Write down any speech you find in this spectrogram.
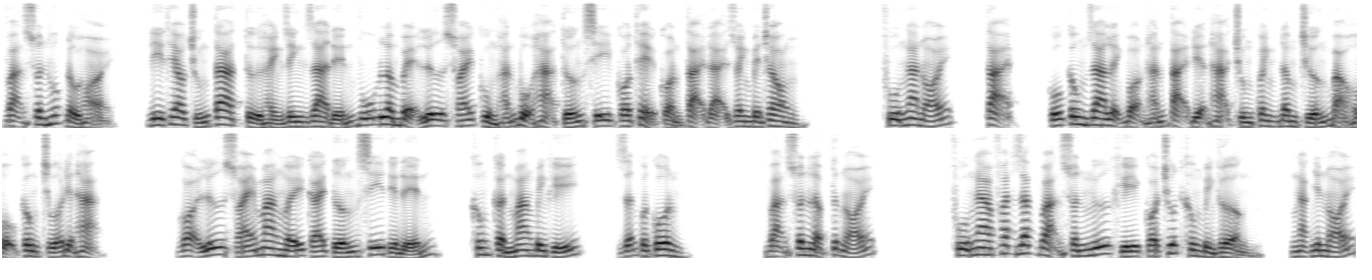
vạn xuân húc đầu hỏi, đi theo chúng ta từ hành dinh ra đến vũ lâm vệ lữ xoáy cùng hắn bộ hạ tướng sĩ có thể còn tại đại doanh bên trong. Phụ nga nói, tại, cố công ra lệnh bọn hắn tại điện hạ chung quanh đâm trướng bảo hộ công chúa điện hạ. Gọi lữ xoáy mang mấy cái tướng sĩ tiến đến, không cần mang binh khí, dẫn quân côn. Vạn xuân lập tức nói phụ nga phát giác vạn xuân ngữ khí có chút không bình thường, ngạc nhiên nói,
